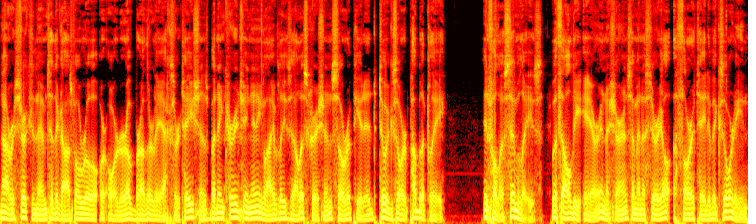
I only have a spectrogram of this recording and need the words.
not restricting them to the gospel rule or order of brotherly exhortations, but encouraging any lively, zealous Christian so reputed to exhort publicly, in full assemblies, with all the air and assurance of ministerial authoritative exhorting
